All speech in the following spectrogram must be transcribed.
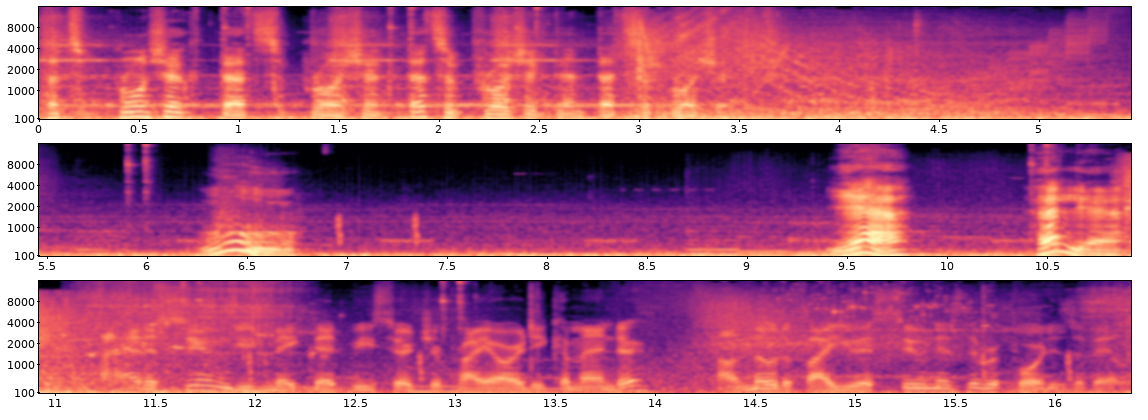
That's a project, that's a project, that's a project, and that's a project. Ooh. Yeah. Hell yeah. I had assumed you'd make that research a priority, Commander. I'll notify you as soon as the report is available.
